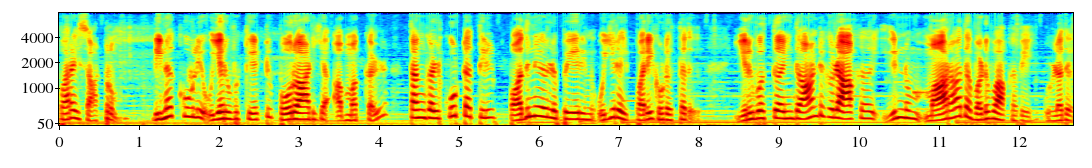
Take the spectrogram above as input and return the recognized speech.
பறைசாற்றும். தினக்கூலி உயர்வு கேட்டு போராடிய அம்மக்கள் தங்கள் கூட்டத்தில் பதினேழு பேரின் உயிரை பறிகொடுத்தது. இருபத்தி ஐந்து ஆண்டுகளாக இன்னும் மாறாத வடுவாகவே உள்ளது.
